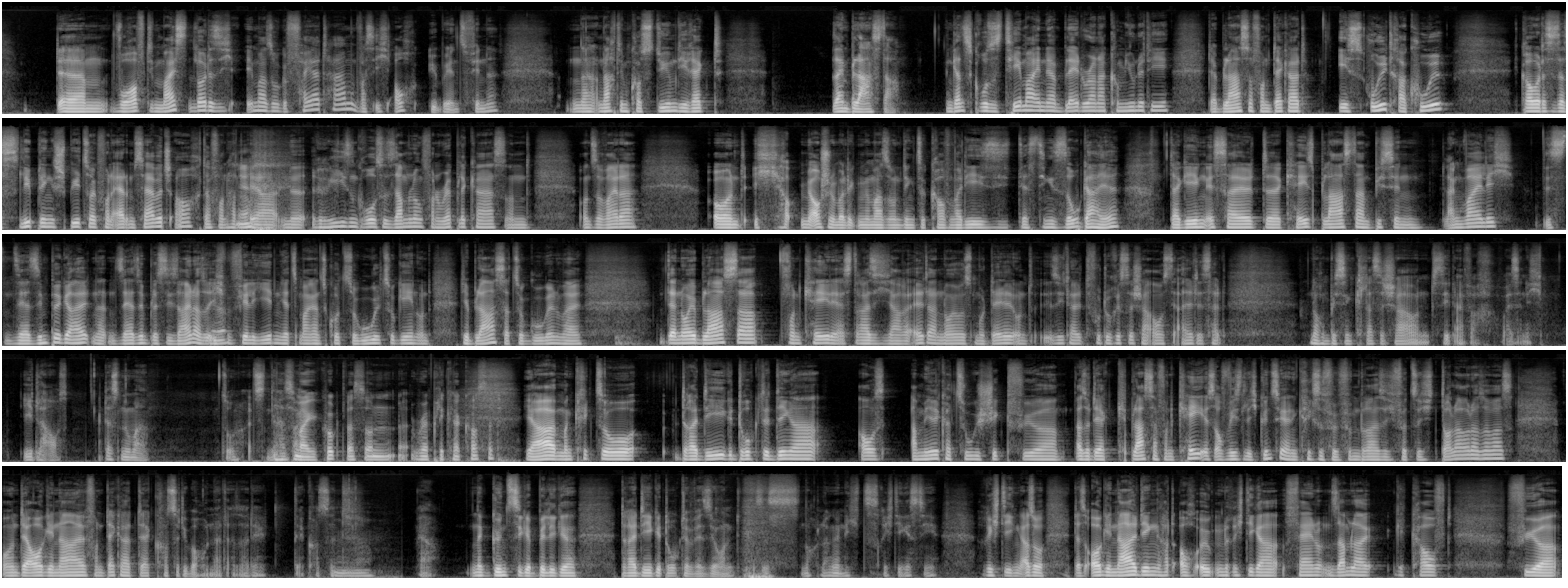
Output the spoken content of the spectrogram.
ähm, worauf die meisten Leute sich immer so gefeiert haben, was ich auch übrigens finde, na, nach dem Kostüm direkt sein Blaster. Ein ganz großes Thema in der Blade Runner Community. Der Blaster von Deckard ist ultra cool. Ich glaube, das ist das Lieblingsspielzeug von Adam Savage auch. Davon hat Ja. er eine riesengroße Sammlung von Replikas und, und so weiter. Und ich habe mir auch schon überlegt, mir mal so ein Ding zu kaufen, weil die, das Ding ist so geil. Dagegen ist halt äh, Case Blaster ein bisschen langweilig. Ist sehr simpel gehalten, hat ein sehr simples Design. Also ich Ja. empfehle jedem jetzt mal ganz kurz zu Google zu gehen und die Blaster zu googeln, weil der neue Blaster von Kay, der ist 30 Jahre älter, neues Modell und sieht halt futuristischer aus. Der alte ist halt noch ein bisschen klassischer und sieht einfach, weiß ich nicht, edler aus. Das nur mal so als Hast du mal geguckt, was so ein Replika kostet? Ja, man kriegt so 3D gedruckte Dinger aus Amerika zugeschickt für, also der Blaster von Kay ist auch wesentlich günstiger, den kriegst du für 35, 40 Dollar oder sowas. Und der Original von Deckard, der kostet über 100, also der, der kostet Ja. Ja, eine günstige, billige 3D gedruckte Version. Das ist noch lange nichts Richtiges, die richtigen. Also das Originalding hat auch irgendein richtiger Fan und ein Sammler gekauft für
